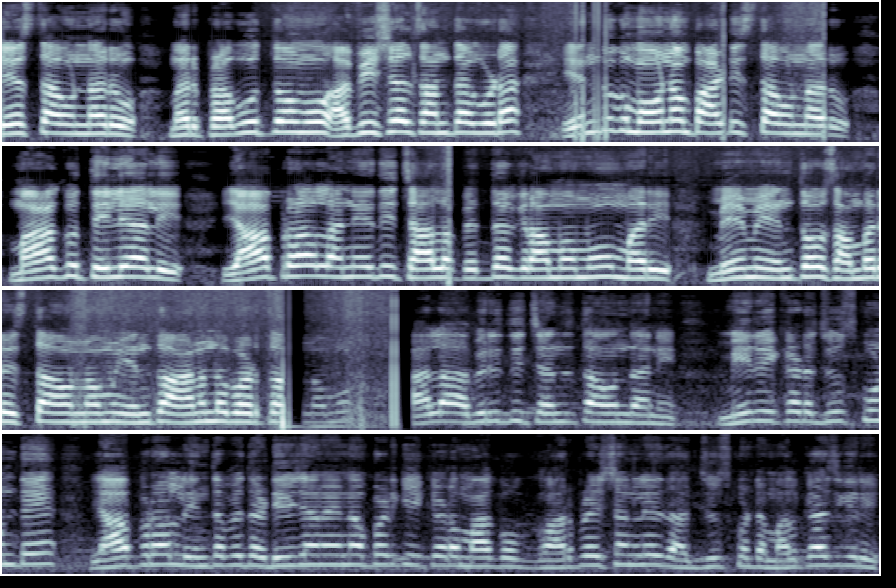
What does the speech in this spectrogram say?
చేస్తూ ఉన్నారు? మరి ప్రభుత్వము అఫీషియల్స్ అంతా కూడా ఎందుకు మౌనం పాటిస్తూ ఉన్నారు? మాకు తెలియాలి. యాప్రాల్ అనేది చాలా పెద్ద గ్రామము. మరి మేము ఎంతో సంబరిస్తూ ఉన్నాము ఎంతో ఆనందపడుతూ ఉన్నాము చాలా అభివృద్ధి చెందుతూ ఉందని. మీరు ఇక్కడ చూసుకుంటే యాప్రాల్ ఇంత పెద్ద డివిజన్ అయినప్పటికీ ఇక్కడ మాకు కార్పొరేషన్ లేదు. అది చూసుకుంటే మల్కాజ్గిరి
